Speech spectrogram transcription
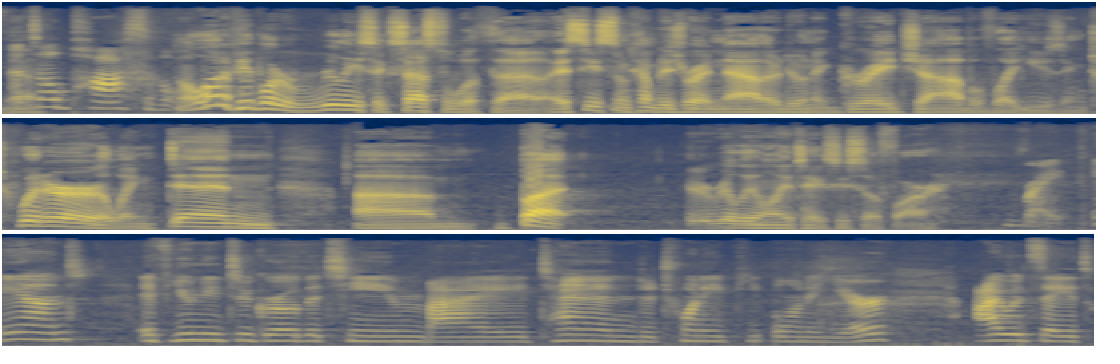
That's Yeah. all possible. A lot of people are really successful with that. I see some companies right now, they're doing a great job of like using Twitter or LinkedIn, um, but it really only takes you so far. Right. And if you need to grow the team by 10 to 20 people in a year, I would say it's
